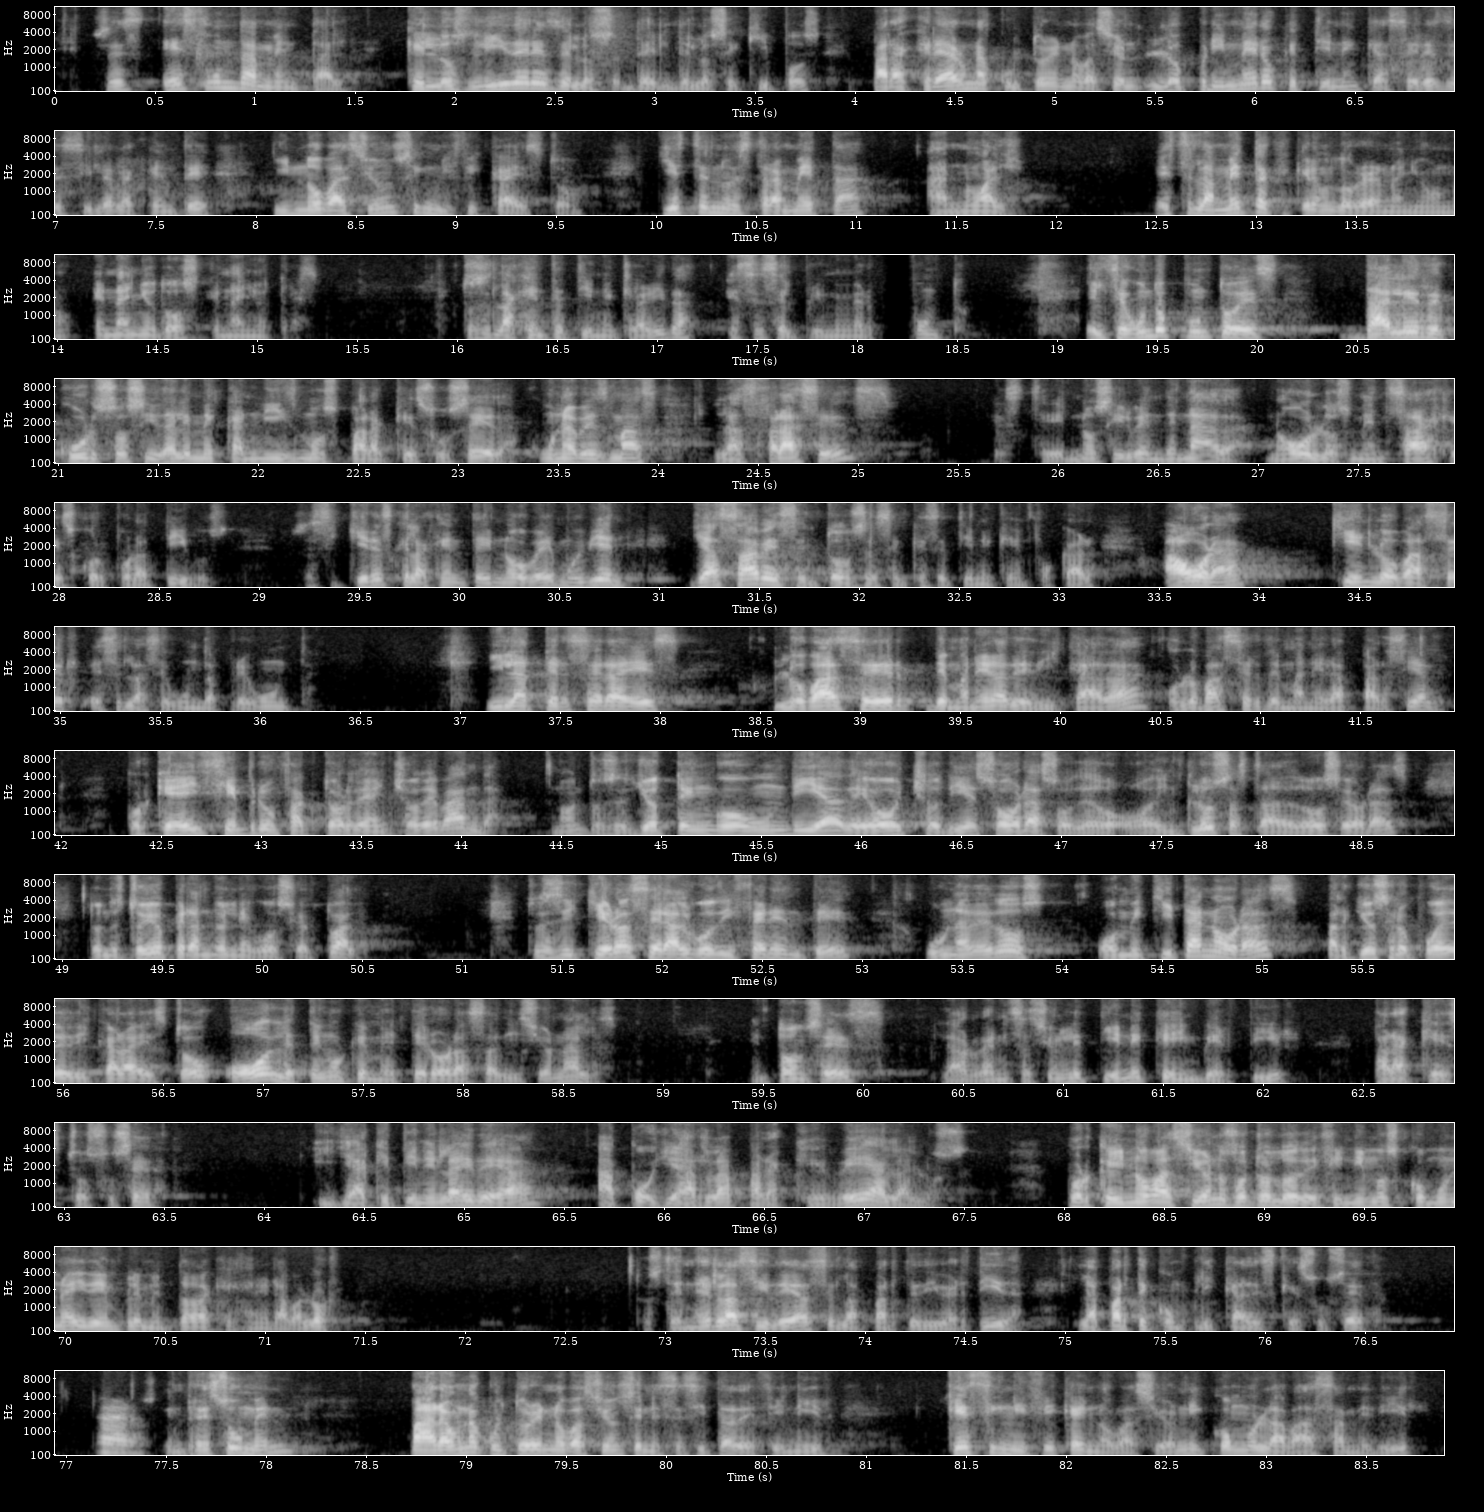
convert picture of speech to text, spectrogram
Entonces, es fundamental que los líderes de los, de, los, equipos, para crear una cultura de innovación, lo primero que tienen que hacer es decirle a la gente, innovación significa esto, y esta es nuestra meta anual. Esta es la meta que queremos lograr en año 1, en año 2, en año 3. Entonces la gente tiene claridad. Ese es el primer punto. El segundo punto es dale recursos y dale mecanismos para que suceda. Una vez más, las frases este, no sirven de nada, ¿no? Los mensajes corporativos. O sea, si quieres que la gente innove, muy bien, ya sabes entonces en qué se tiene que enfocar. Ahora, ¿quién lo va a hacer? Esa es la segunda pregunta. Y la tercera es, ¿lo va a hacer de manera dedicada o lo va a hacer de manera parcial? Porque hay siempre un factor de ancho de banda. Entonces yo tengo un día de 8, 10 horas o, de, incluso hasta de 12 horas donde estoy operando el negocio actual. Entonces si quiero hacer algo diferente, una de dos, o me quitan horas para que yo se lo pueda dedicar a esto, o le tengo que meter horas adicionales. Entonces la organización le tiene que invertir para que esto suceda. Y ya que tienen la idea, apoyarla para que vea la luz. Porque innovación nosotros lo definimos como una idea implementada que genera valor tener las ideas es la parte divertida. La parte complicada es que suceda. en resumen, para una cultura de innovación se necesita definir qué significa innovación y cómo la vas a medir.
